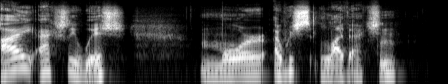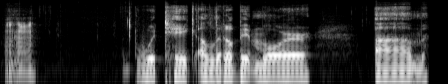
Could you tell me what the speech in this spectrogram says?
I actually wish more. I wish live action would take a little bit more, um,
